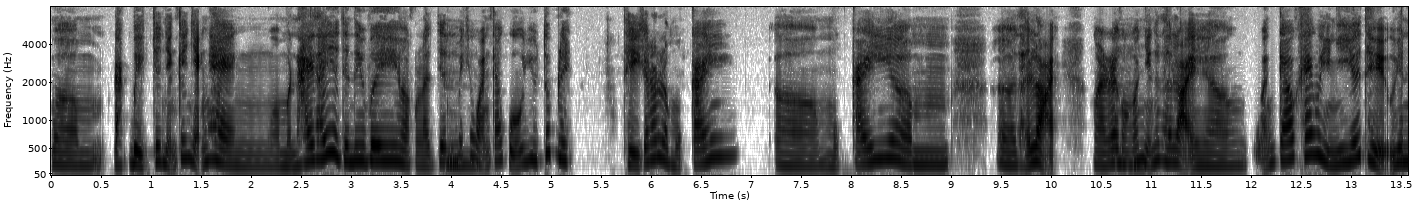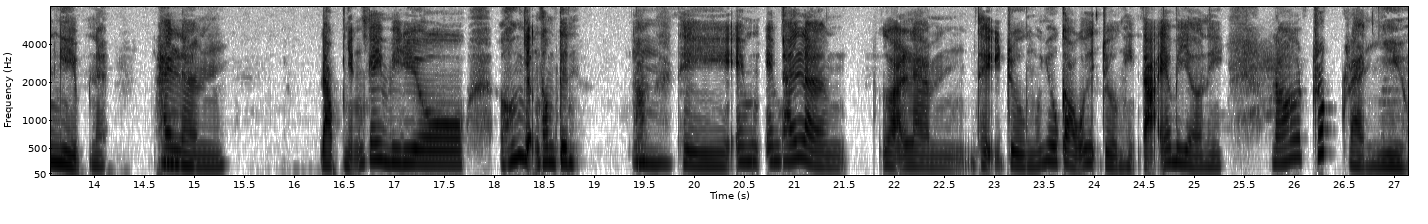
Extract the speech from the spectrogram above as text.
ờm, đặc biệt cho những cái nhãn hàng mà mình hay thấy ở trên ti vi hoặc là trên mấy cái Ừm. quảng cáo của YouTube đi, thì cái đó là một cái, ờ, một cái, ưm, ờ, thể loại. Ngoài ra còn có Ừm. những cái thể loại, ờ, quảng cáo khác, ví dụ như giới thiệu doanh nghiệp nè, hay là Ừm. đọc những cái video hướng dẫn thông tin. Đó, Ừm. thì em em thấy là, gọi là, thị trường của nhu cầu của thị trường hiện tại á bây giờ thì nó rất là nhiều.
